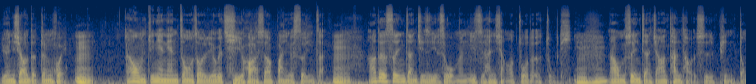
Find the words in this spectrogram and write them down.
元宵的灯会。嗯。然后我们今年年终的时候有个计划是要办一个摄影展，嗯，然后这个摄影展其实也是我们一直很想要做的主题，嗯哼。然后我们摄影展想要探讨的是屏东。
